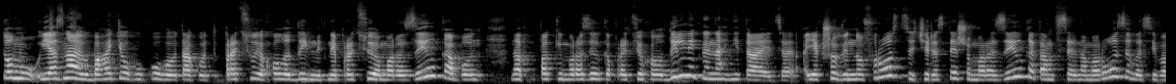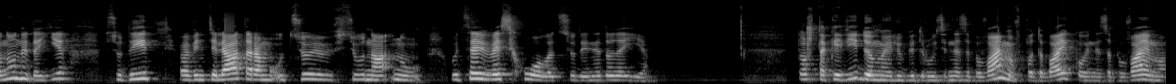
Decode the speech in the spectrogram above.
Тому я знаю у багатьох, у кого так от працює холодильник, не працює морозилка, або навпаки, морозилка працює, холодильник не нагнітається. А якщо він нофрост, це через те, що морозилка там все наморозилось і воно не дає сюди е, вентиляторам у цю всю ну, у цей весь холод сюди не додає. Тож таке відео, мої любі друзі, не забуваємо вподобайку і не забуваємо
